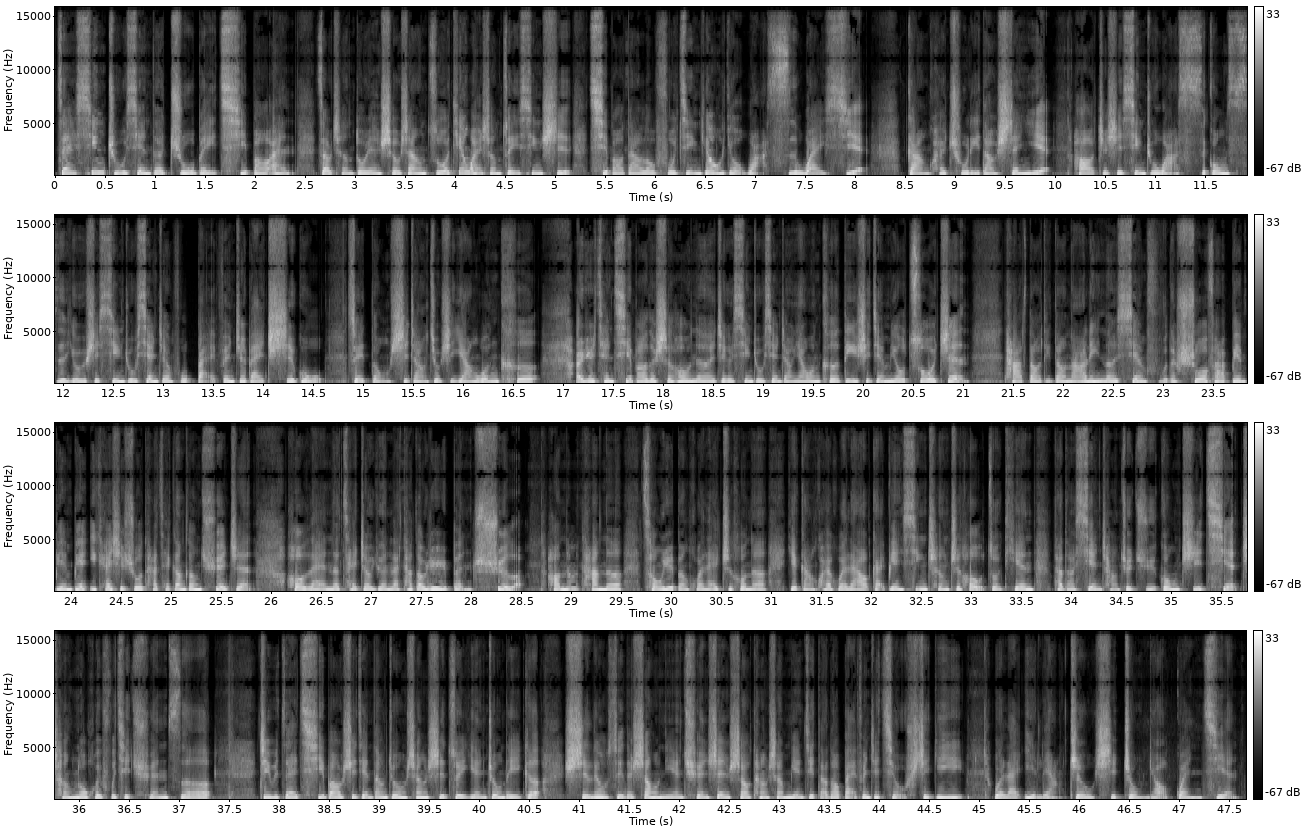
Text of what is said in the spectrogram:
在新竹县的竹北气爆案造成多人受伤。昨天晚上最新是气爆大楼附近又有瓦斯外泄，赶快处理到深夜。好，这是新竹瓦斯公司，由于是新竹县政府百分之百持股，所以董事长就是杨文科。而日前气爆的时候呢，这个新竹县长杨文科第一时间没有作证，他到底到哪里呢？县府的说法变变变，一开始说他才刚刚确诊，后来呢才知道原来他到日本去了。好，那么他呢从从日本回来之后呢，也赶快回来哦。改变行程之后，昨天他到现场去鞠躬致歉，承诺会负起全责。至于在气爆事件当中伤势最严重的一个十六岁的少年，全身烧烫伤面积达到百分之九十一，未来一两周是重要关键。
